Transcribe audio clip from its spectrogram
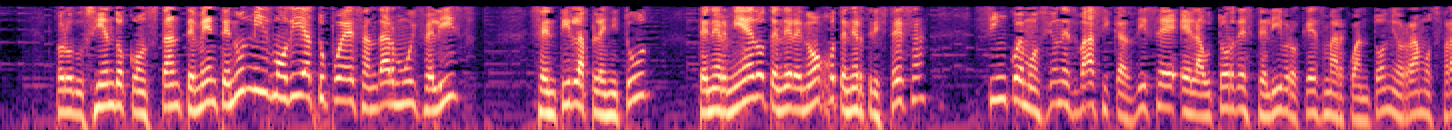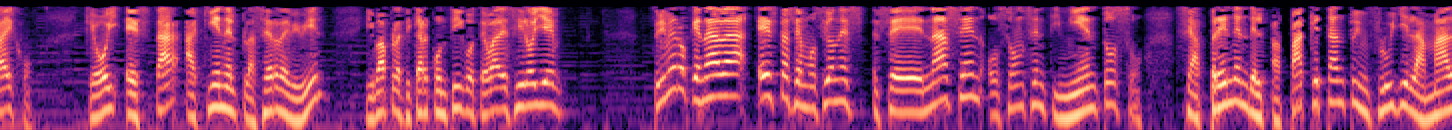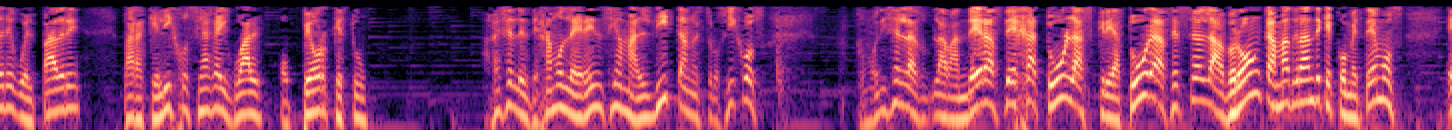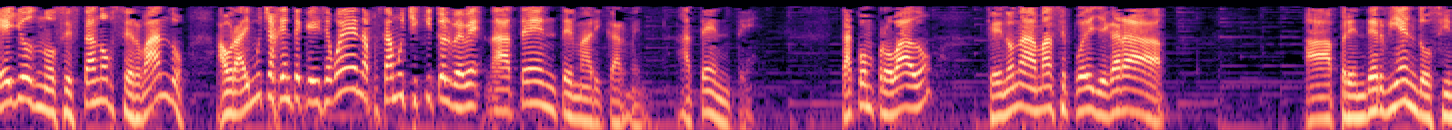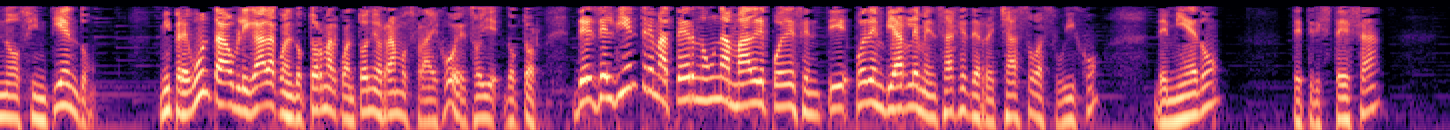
produciendo constantemente. En un mismo día tú puedes andar muy feliz, sentir la plenitud, tener miedo, tener enojo, tener tristeza. Cinco emociones básicas, dice el autor de este libro, que es Marco Antonio Ramos Fraijo, que hoy está aquí en el placer de vivir y va a platicar contigo. Te va a decir, oye, Primero que nada, estas emociones se nacen o son sentimientos o se aprenden del papá. ¿Qué tanto influye la madre o el padre para que el hijo se haga igual o peor que tú? A veces les dejamos la herencia maldita a nuestros hijos. Como dicen las lavanderas, deja tú las criaturas. Esa es la bronca más grande que cometemos. Ellos nos están observando. Ahora, hay mucha gente que dice, bueno, pues está muy chiquito el bebé. Atente, Mari Carmen atente. Está comprobado que no nada más se puede llegar a, a aprender viendo, sino sintiendo. Mi pregunta obligada con el doctor Marco Antonio Ramos Fraijo es, oye, doctor, desde el vientre materno una madre puede sentir, puede enviarle mensajes de rechazo a su hijo, de miedo, de tristeza,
